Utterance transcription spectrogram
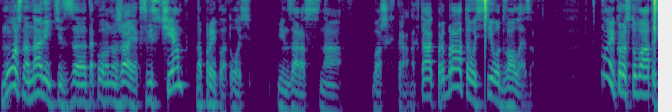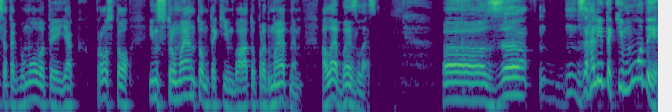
можна навіть з такого ножа, як Swiss Champ, наприклад, ось він зараз на ваших екранах, так, прибрати ось ці от два леза. Ну і користуватися, так би мовити, як просто інструментом таким багатопредметним, але без лез. Е, з, взагалі такі моди,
